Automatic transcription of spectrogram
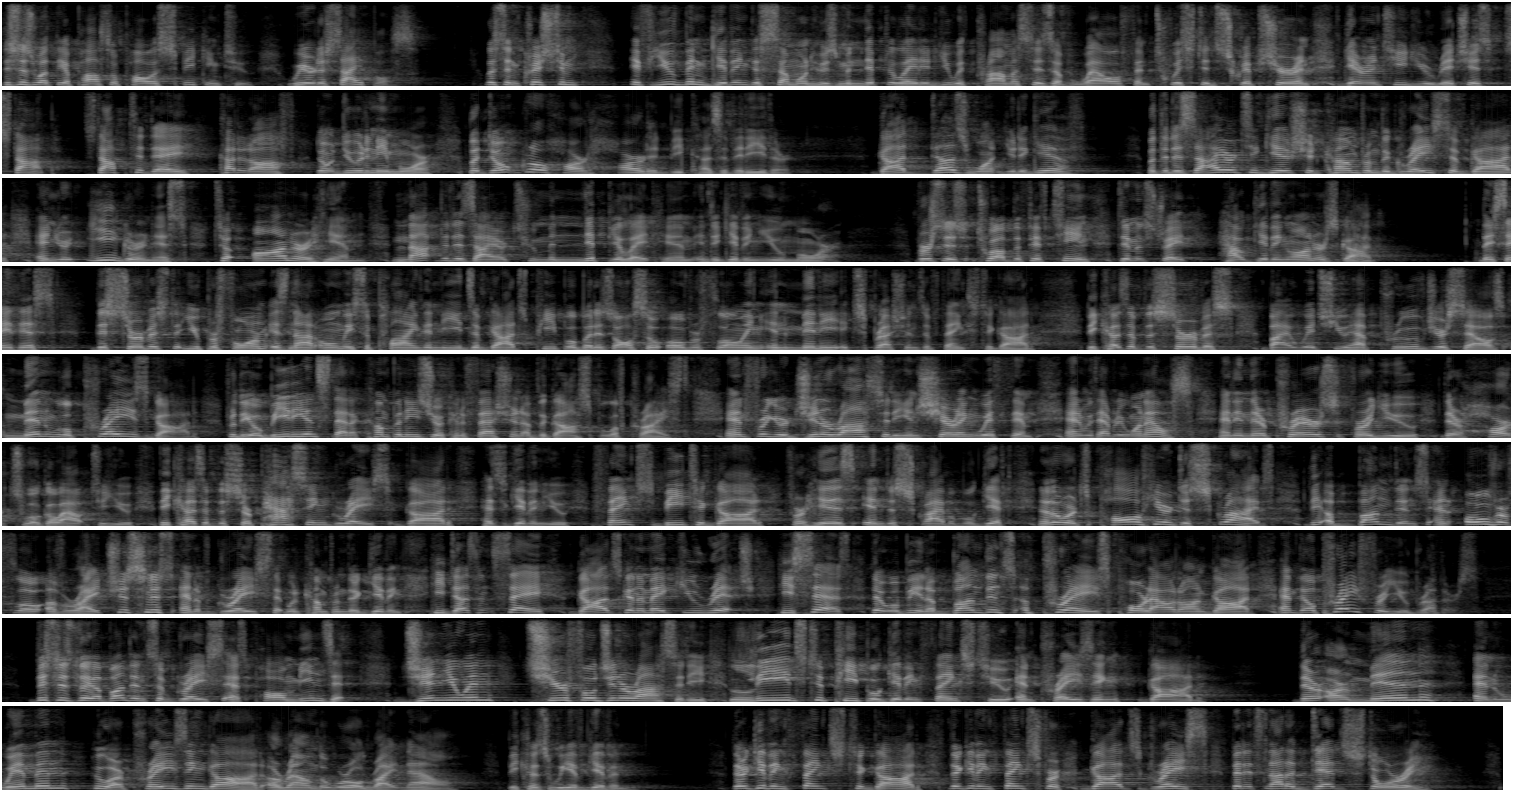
This is what the Apostle Paul is speaking to. We're disciples. Listen, Christian, if you've been giving to someone who's manipulated you with promises of wealth and twisted scripture and guaranteed you riches, stop. Stop today. Cut it off. Don't do it anymore. But don't grow hard hearted because of it either. God does want you to give. But the desire to give should come from the grace of God and your eagerness to honor Him, not the desire to manipulate Him into giving you more. Verses 12 to 15 demonstrate how giving honors God. They say this This service that you perform is not only supplying the needs of God's people, but is also overflowing in many expressions of thanks to God. Because of the service by which you have proved yourselves, men will praise God for the obedience that accompanies your confession of the gospel of Christ, and for your generosity in sharing with them and with everyone else. And in their prayers for you, their hearts will go out to you because of the surpassing grace God has given you. Thanks be to God for his indescribable gift. In other words, Paul here describes the abundance and overflow of righteousness and of grace that would come from their giving. He doesn't say, God's going to make you rich. He says, there will be an abundance of praise poured out on God, and they'll pray for you, brothers. This is the abundance of grace as Paul means it. Genuine, cheerful generosity leads to people giving thanks to and praising God. There are men and women who are praising God around the world right now because we have given. They're giving thanks to God. They're giving thanks for God's grace, that it's not a dead story,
